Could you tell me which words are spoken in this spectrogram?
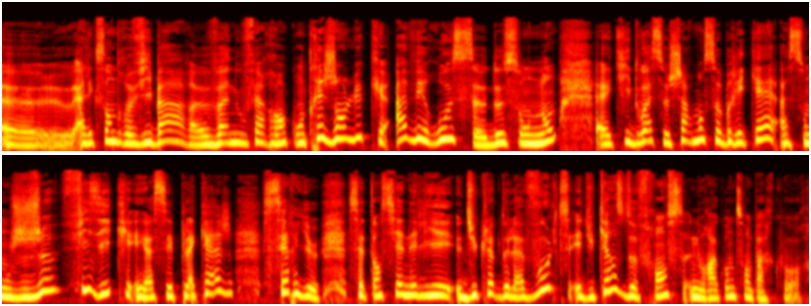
euh, Alexandre Vibard va nous faire rencontrer. Jean-Luc Averrousse de son nom, euh, qui doit ce charmant sobriquet à son jeu physique et à ses plaquages sérieux. Cet ancien ailier du club de la Voulte et du 15 de France nous raconte son parcours.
